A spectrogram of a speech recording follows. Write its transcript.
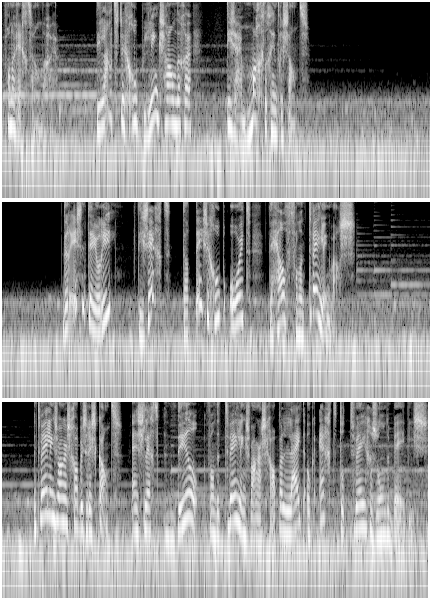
van een rechtshandige. Die laatste groep linkshandigen die zijn machtig interessant. Er is een theorie die zegt dat deze groep ooit de helft van een tweeling was. Een tweelingzwangerschap is riskant. En slechts een deel van de tweelingzwangerschappen leidt ook echt tot twee gezonde baby's.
